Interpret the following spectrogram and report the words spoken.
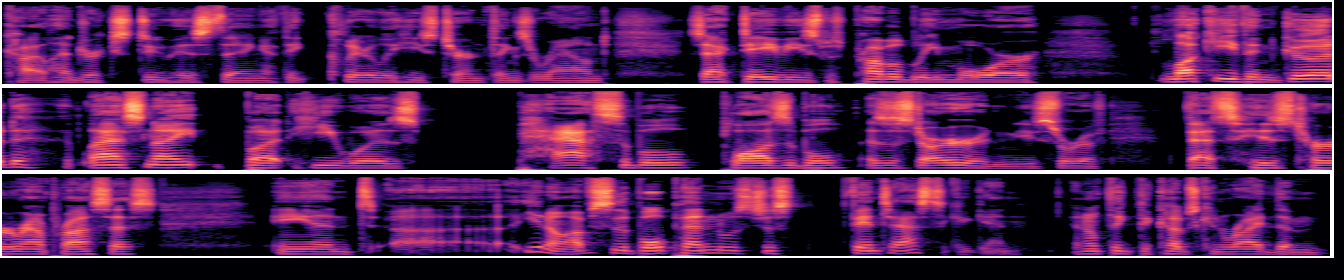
Kyle Hendricks do his thing. I think clearly he's turned things around. Zach Davies was probably more lucky than good last night, but he was passable, plausible as a starter, and you sort of that's his turnaround process. And uh, you know, obviously the bullpen was just fantastic again. I don't think the Cubs can ride them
